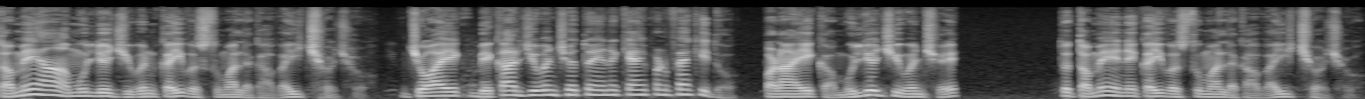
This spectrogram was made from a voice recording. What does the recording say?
તમે આ અમૂલ્ય જીવન કઈ વસ્તુમાં લગાવવા ઈચ્છો છો? જો આ એક બેકાર જીવન છે, તો એને ક્યાંય પણ ફેંકી દો. પણ આ એક અમૂલ્ય જીવન છે, તો તમે એને કઈ વસ્તુમાં લગાવવા ઈચ્છો છો?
